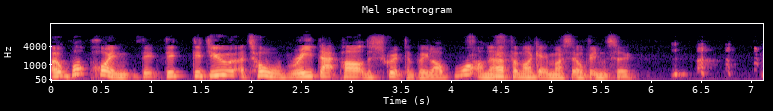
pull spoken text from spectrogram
at what point did, did did you at all read that part of the script and be like, what on earth am I getting myself into?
